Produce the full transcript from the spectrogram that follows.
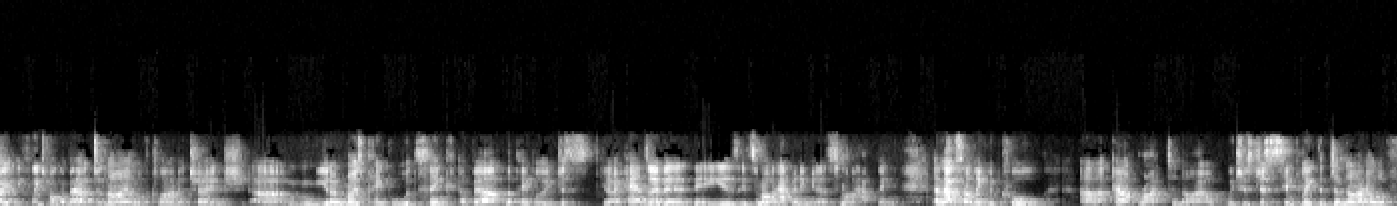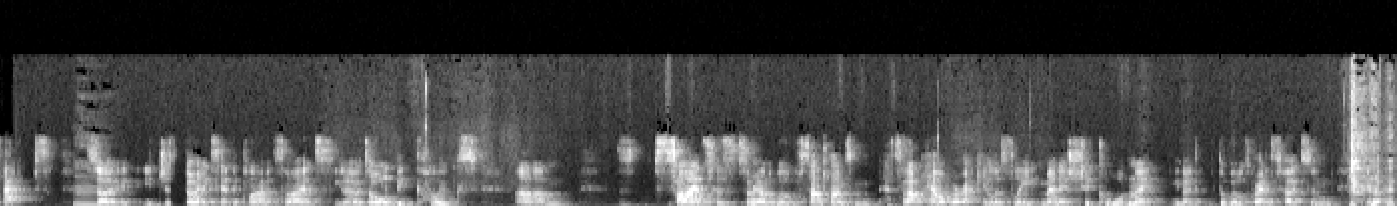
if we talk about denial of climate change, um, you know, most people would think about the people who just, you know, hands over their ears, it's not happening, it's not happening. And that's something we'd call uh, outright denial, which is just simply the denial of facts. Mm. So you just don't accept the climate science, you know, it's all a big hoax. Um, scientists around the world have sometimes somehow miraculously managed to coordinate, you know, the, the world's greatest hoax, and you know,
